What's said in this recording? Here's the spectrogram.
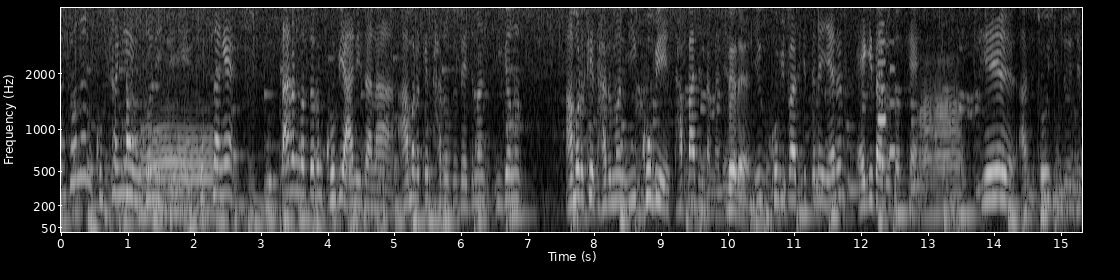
우선은 곱창이 우선이지. 어. 곱창에 다른 것들은 곱이 아니잖아. 아무렇게 다뤄도 되지만 이거는 아무렇게 다루면 이 곱이 다 빠진단 말이야. 네네. 이 곱이 빠지기 때문에 얘는 애기 다루도 돼. 아 제일 아주 조심조심.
